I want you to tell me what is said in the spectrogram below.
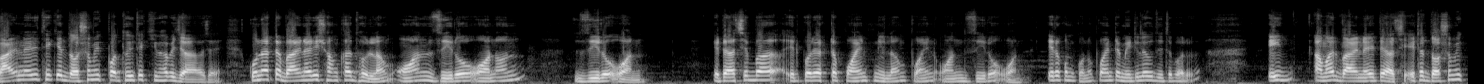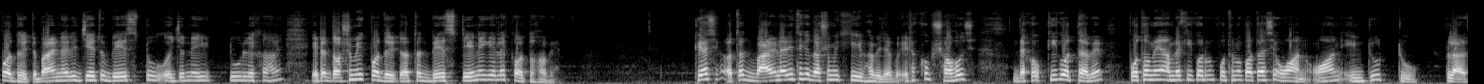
বাইনারি থেকে দশমিক পদ্ধতিতে কীভাবে যাওয়া যায়? কোনো একটা বাইনারি সংখ্যা ধরলাম one zero one one zero one এটা আছে বা এরপরে একটা পয়েন্ট নিলাম পয়েন্ট ওয়ান জিরো ওয়ান এরকম কোনো পয়েন্টটা মিডিলেও দিতে পারবে। এই আমার বাইনারিতে আছে, এটা দশমিক পদ্ধতিতে। বাইনারি যেহেতু বেস টু ওই জন্য এই টু লেখা হয়। এটা দশমিক পদ্ধতিতে, অর্থাৎ বেস টেনে গেলে কত হবে? ঠিক আছে? অর্থাৎ বায়োনারি থেকে দশমিক কীভাবে যাব? এটা খুব সহজ। দেখো, কি করতে হবে? প্রথমে আমরা কি করব? প্রথমে কত আছে? One one into two plus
